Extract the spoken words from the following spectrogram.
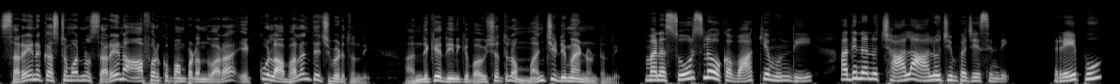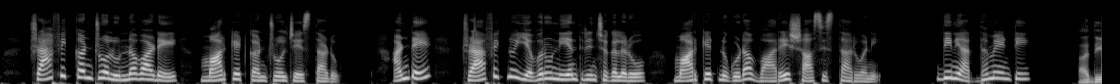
సరైన కస్టమర్ను సరైన ఆఫర్కు పంపడం ద్వారా ఎక్కువ లాభాలను తెచ్చిపెడుతుంది. అందుకే దీనికి భవిష్యత్తులో మంచి డిమాండ్ ఉంటుంది. మన సోర్స్లో ఒక వాక్యం ఉంది. అది నన్ను చాలా ఆలోచింపజేసింది. రేపు ట్రాఫిక్ కంట్రోల్ ఉన్నవాడే మార్కెట్ కంట్రోల్ చేస్తాడు. అంటే ట్రాఫిక్ను ఎవరు నియంత్రించగలరో మార్కెట్ను కూడా వారే శాసిస్తారు అని. దీని అర్థమేంటి? అది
